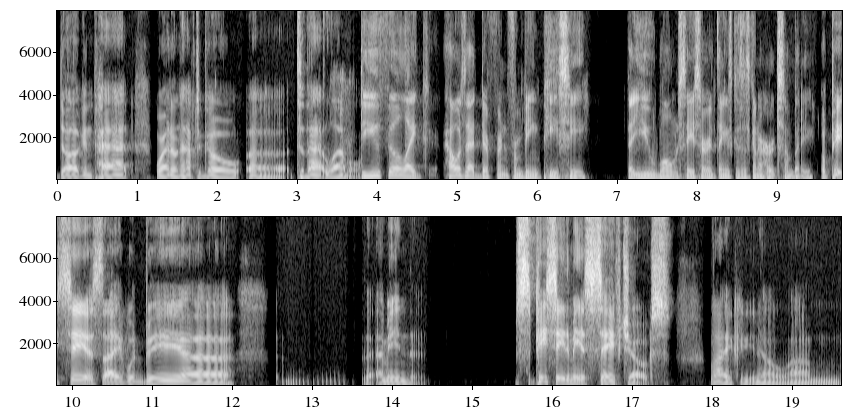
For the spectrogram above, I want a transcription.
Doug and Pat where I don't have to go uh, to that level. Do you feel like how is that different from being PC? That you won't say certain things because it's going to hurt somebody. Well, PC is like would be. Uh, I mean, PC to me is safe jokes, like you know, um,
